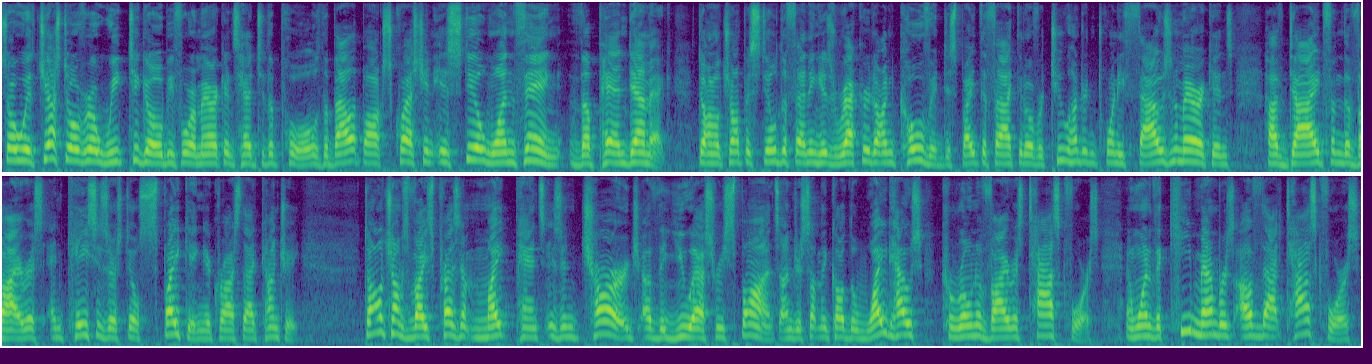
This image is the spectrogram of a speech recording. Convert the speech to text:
So, with just over a week to go before Americans head to the polls, the ballot box question is still one thing the pandemic. Donald Trump is still defending his record on COVID, despite the fact that over 220,000 Americans have died from the virus and cases are still spiking across that country. Donald Trump's Vice President Mike Pence is in charge of the U.S. response under something called the White House Coronavirus Task Force. And one of the key members of that task force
